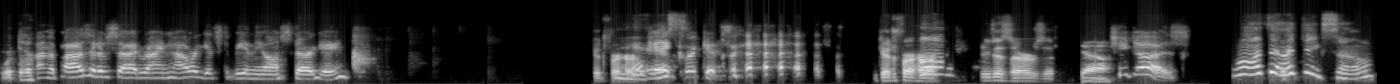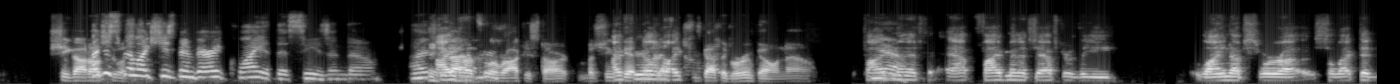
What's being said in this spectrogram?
What there? On the positive side, Rhyne Howard gets to be in the All Star game. Good for her. Okay, crickets. Good for her. Oh, She deserves it. Yeah. she does. Well, I think I think so. She got I just to a feel like she's been very quiet this season, though. I, she I- got off to a rocky start, but she's I getting feel like- she's got the groove going now. Five Yeah. minutes ap- five minutes after the lineups were uh, selected,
